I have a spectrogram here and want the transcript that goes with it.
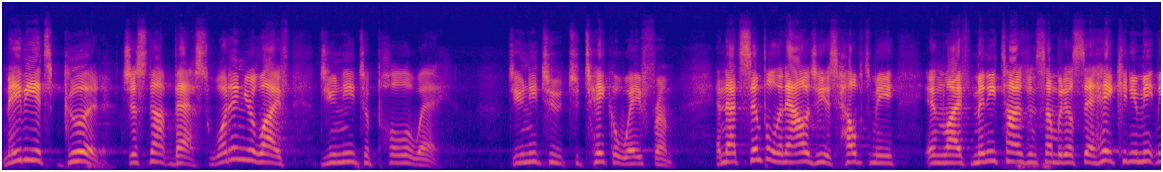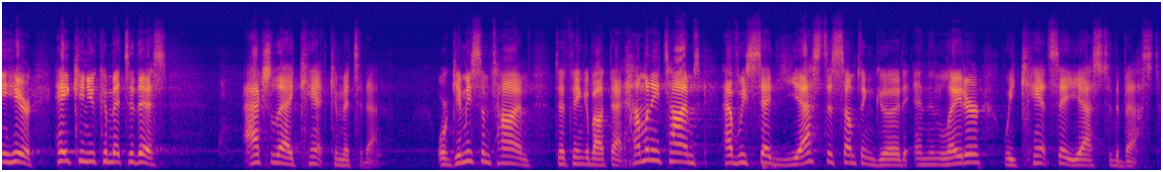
maybe it's good, just not best, what in your life do you need to pull away? do you need to, to take away from? And that simple analogy has helped me in life many times when somebody will say, Hey, can you meet me here? Hey, can you commit to this? Actually, I can't commit to that. Or give me some time to think about that. How many times have we said yes to something good and then later we can't say yes to the best?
